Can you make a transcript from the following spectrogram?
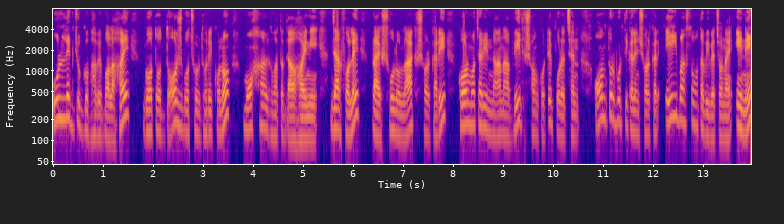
উল্লেখযোগ্যভাবে বলা হয়, গত দশ বছর ধরে কোনো মহার্ঘ ভাতা দেওয়া হয়নি, যার ফলে প্রায় ষোলো লাখ সরকারি কর্মচারী নানাবিধ সংকটে পড়েছেন। অন্তর্বর্তীকালীন সরকার এই বাস্তবতা বিবেচনায় এনে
